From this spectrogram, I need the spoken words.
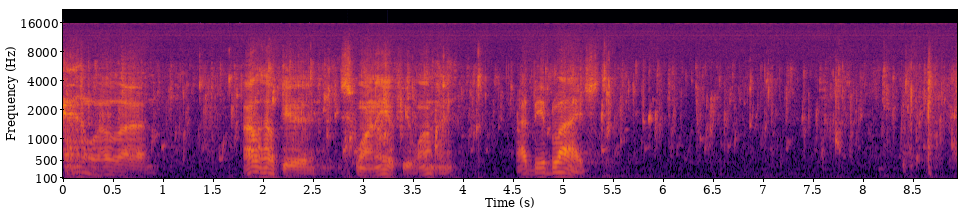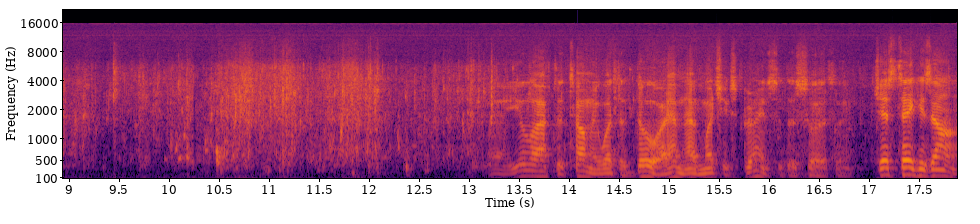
Yeah, well, uh, I'll help you, Swanee, if you want me. I'd be obliged. Uh, you'll have to tell me what to do. I haven't had much experience with this sort of thing. Just take his arm.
